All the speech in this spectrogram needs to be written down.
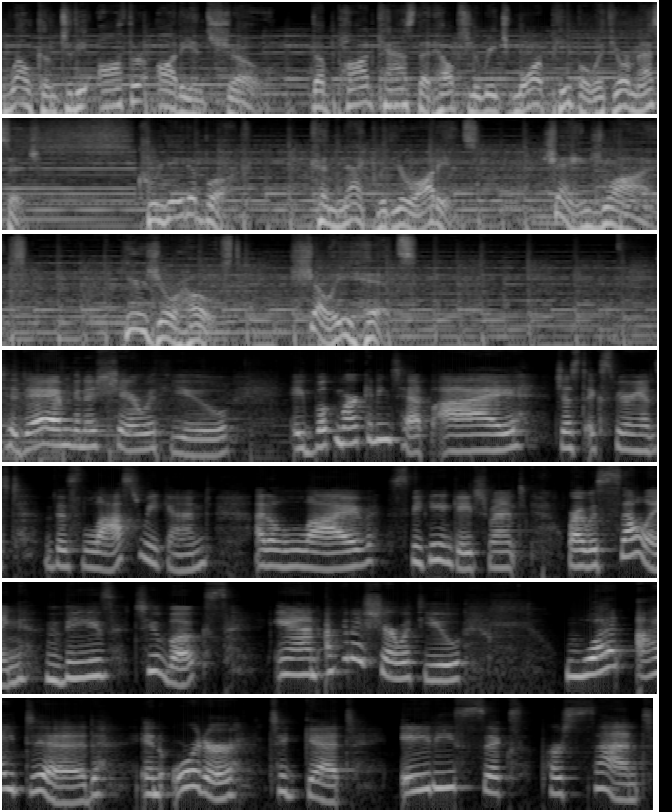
Welcome to the Author Audience Show, the podcast that helps you reach more people with your message. Create a book, connect with your audience, change lives. Here's your host, Shelly Hitz. Today I'm going to share with you a book marketing tip I just experienced this last weekend at a live speaking engagement where I was selling these two books. And I'm going to share with you what I did in order to get 86%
